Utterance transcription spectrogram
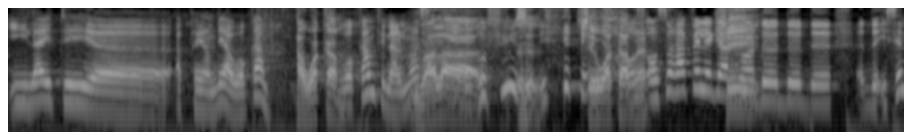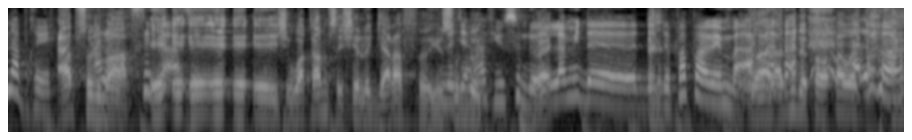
Il a été euh, appréhendé à Wakam. À Wakam. Wakam, finalement, Voilà. c'est. C'est Wakam, on, hein. on se rappelle également de, de, de, de Hissène Abré. Absolument. Alors, et, ça. et, et, et, Wakam, c'est chez le Djaraf euh, Youssou le. Djaraf Youssou Ouais. l'ami de, Papa Wemba. L'ami de Papa Wemba. Alors,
